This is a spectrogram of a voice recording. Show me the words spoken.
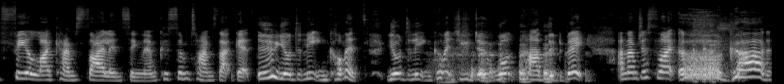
feel like I'm silencing them because sometimes that gets, oh, you're deleting comments. You're deleting comments. You don't want to have the debate. And I'm just like, oh, God.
